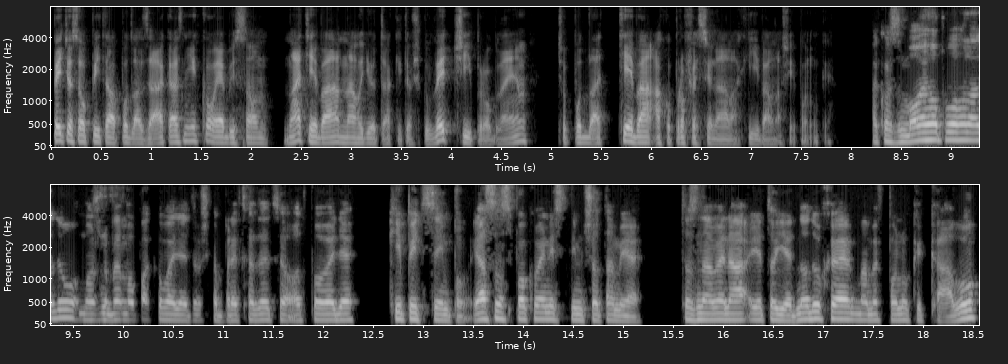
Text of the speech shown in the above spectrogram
Peťo sa opýtal podľa zákazníkov, ja by som na teba nahodil taký trošku väčší problém, čo podľa teba ako profesionála chýba v našej ponuke. Ako z môjho pohľadu, možno budem opakovať aj troška predchádzajúce odpovede, keep it simple. Ja som spokojný s tým, čo tam je. To znamená, je to jednoduché, máme v ponuke kávu,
